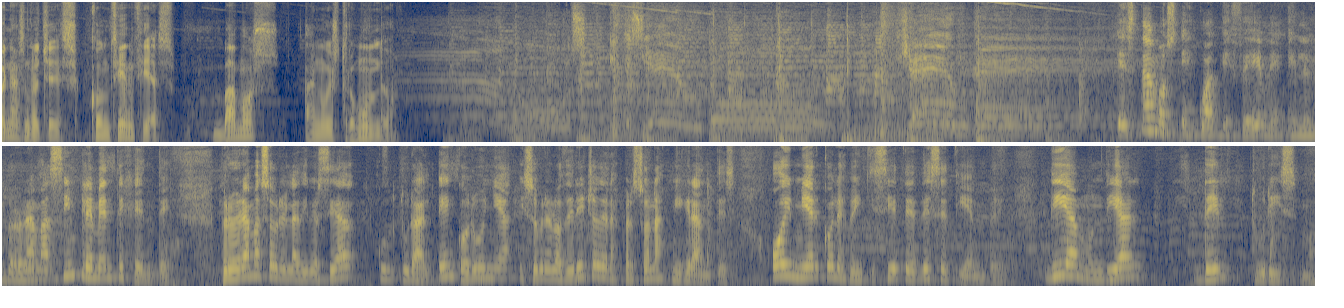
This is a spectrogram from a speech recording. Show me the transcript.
Buenas noches, conciencias. Vamos a nuestro mundo. Estamos en Cuac FM en el programa Simplemente Gente, programa sobre la diversidad cultural en Coruña y sobre los derechos de las personas migrantes. Hoy miércoles 27 de septiembre, Día Mundial del Turismo.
